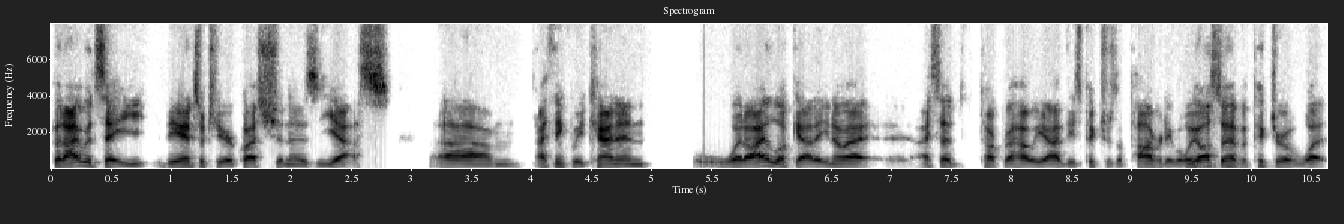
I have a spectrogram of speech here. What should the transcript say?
But I would say the answer to your question is yes. Um, I think we can. And what I look at it, you know, I, I said talk about how we have these pictures of poverty. Well, we mm. also have a picture of what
